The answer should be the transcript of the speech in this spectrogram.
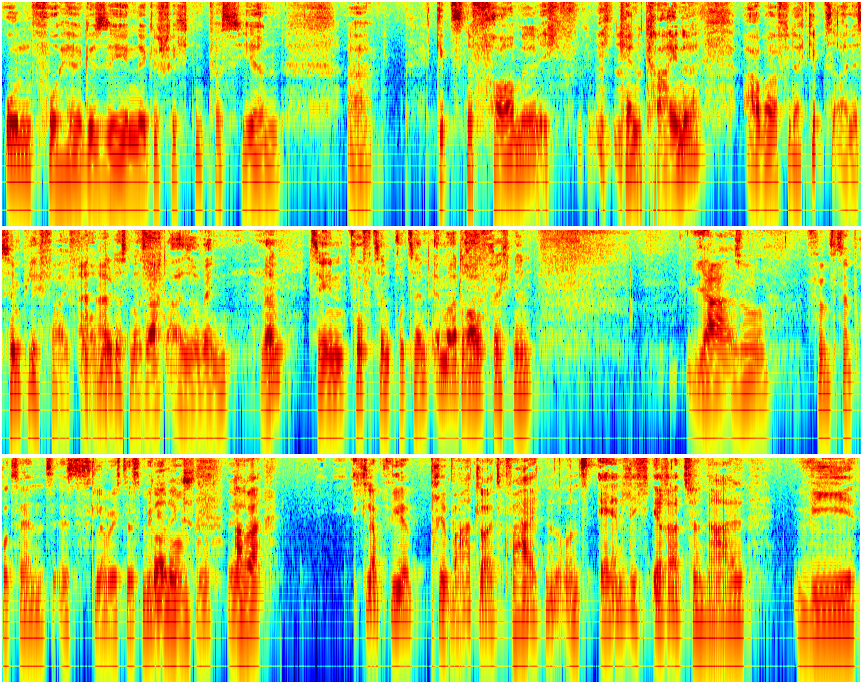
unvorhergesehene Geschichten passieren. Äh, Gibt es eine Formel? Ich, ich kenne keine, aber vielleicht gibt es eine Simplify-Formel, dass man sagt, also wenn ne, 10, 15 Prozent immer draufrechnen. Ja, also 15 Prozent ist, glaube ich, das Minimum. Nix, ne? ja. Aber ich glaube, wir Privatleute verhalten uns ähnlich irrational wie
